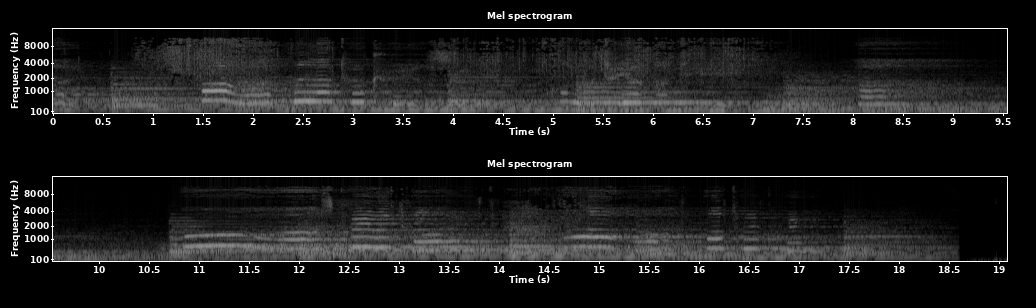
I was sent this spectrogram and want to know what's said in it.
heart.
